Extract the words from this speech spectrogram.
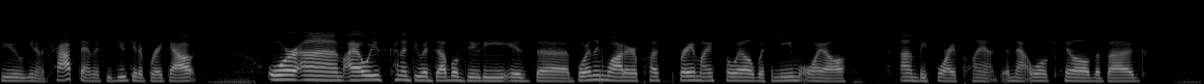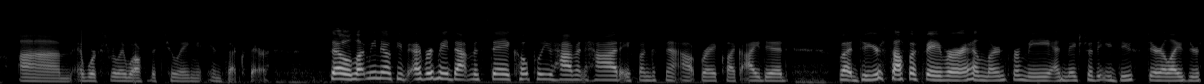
to you know trap them if you do get a breakout. Or um, I always kind of do a double duty is the boiling water plus spray my soil with neem oil um, before I plant, and that will kill the bugs. Um, it works really well for the chewing insects there. So let me know if you've ever made that mistake. Hopefully you haven't had a fungus gnat outbreak like I did. But do yourself a favor and learn from me and make sure that you do sterilize your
